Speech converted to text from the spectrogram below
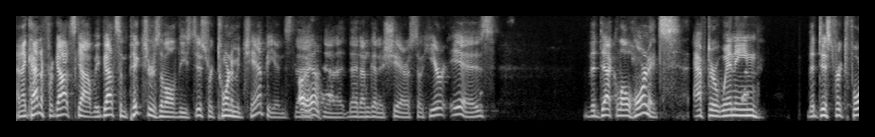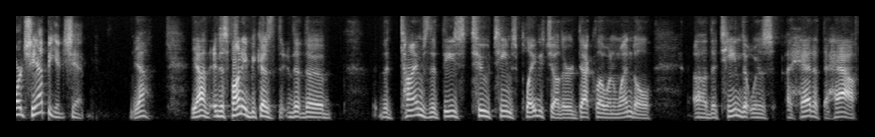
and I kind of forgot, Scott. We've got some pictures of all these district tournament champions that oh, yeah. uh, that I'm going to share. So here is the Declo Hornets after winning the District Four championship. Yeah, yeah, And it is funny because the, the the the times that these two teams played each other, Declo and Wendell, uh, the team that was ahead at the half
